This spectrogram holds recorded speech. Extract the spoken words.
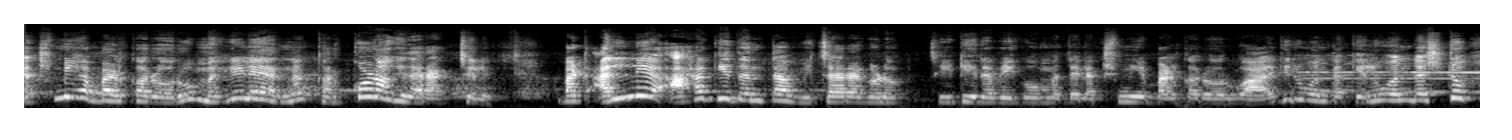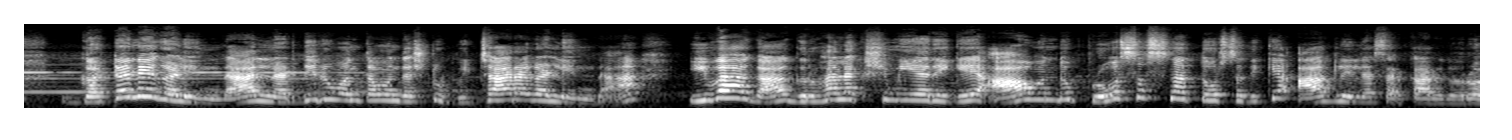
ಲಕ್ಷ್ಮೀ ಹೆಬ್ಬಾಳ್ಕರ್ ಅವರು ಮಹಿಳೆಯರನ್ನ ಕರ್ಕೊಂಡು ಹೋಗಿದ್ದಾರೆ ಆಕ್ಚುಲಿ ಬಟ್ ಅಲ್ಲಿ ಆಗಿದಂತ ವಿಚಾರಗಳು ಸಿ ಟಿ ರವಿಗೂ ಮತ್ತೆ ಲಕ್ಷ್ಮೀ ಹೆಬ್ಬಾಳ್ಕರ್ ಅವರು ಆಗಿರುವಂತ ಕೆಲವೊಂದಷ್ಟು ಘಟನೆಗಳಿಂದ ನಡೆದಿರುವಂತ ಒಂದಷ್ಟು ವಿಚಾರಗಳಿಂದ ಇವಾಗ ಗೃಹಲಕ್ಷ್ಮಿಯರಿಗೆ ಆ ಒಂದು ಪ್ರೋಸೆಸ್ನ ತೋರ್ಸೋದಕ್ಕೆ ಆಗಲಿಲ್ಲ ಸರ್ಕಾರದವರು.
